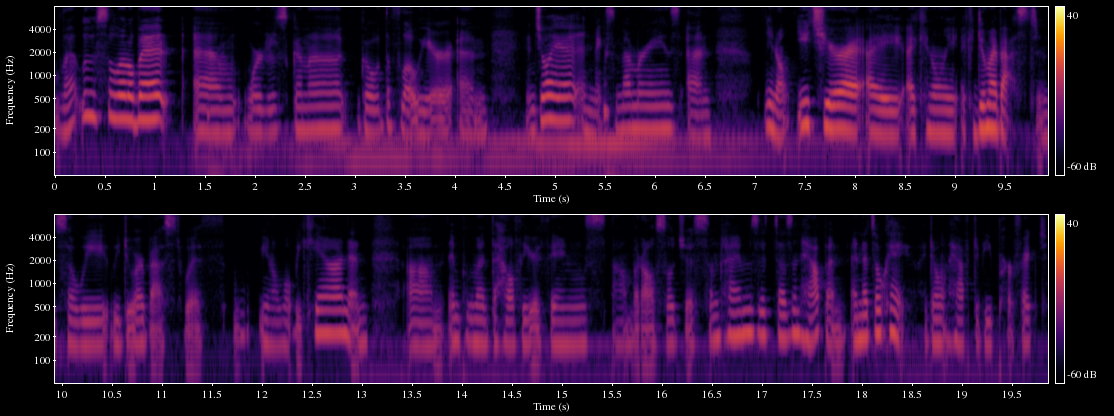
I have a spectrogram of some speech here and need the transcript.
let loose a little bit and we're just gonna go with the flow here and enjoy it and make some memories and you know, each year I, I, I, can only I can do my best, and so we we do our best with you know what we can and um, implement the healthier things, um, but also just sometimes it doesn't happen, and it's okay. I don't have to be perfect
